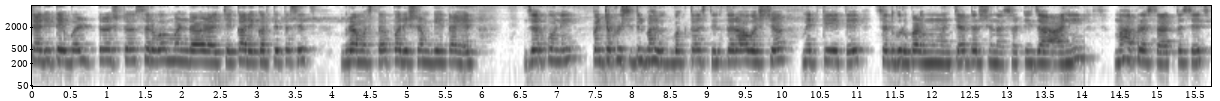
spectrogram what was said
चॅरिटेबल ट्रस्ट सर्व मंडळाचे कार्यकर्ते तसेच ग्रामस्थ परिश्रम घेत आहेत. जर कोणी पंचकृषीतील भाविक भक्त असतील तर अवश्य मेतके येथे सद्गुरू बाळूमामांच्या दर्शनासाठी जा आणि महाप्रसाद तसेच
